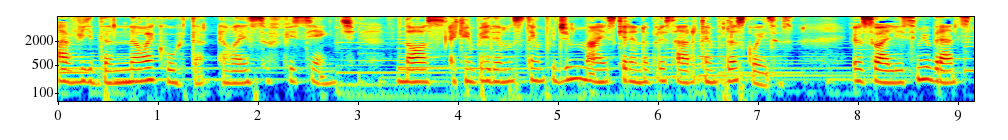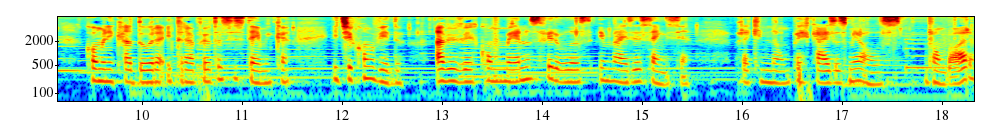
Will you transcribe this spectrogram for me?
A vida não é curta, ela é suficiente. Nós é quem perdemos tempo demais querendo apressar o tempo das coisas. Eu sou Alice Mibrats, comunicadora e terapeuta sistêmica, e te convido a viver com menos firulas e mais essência, para que não percais os miolos. Vambora?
